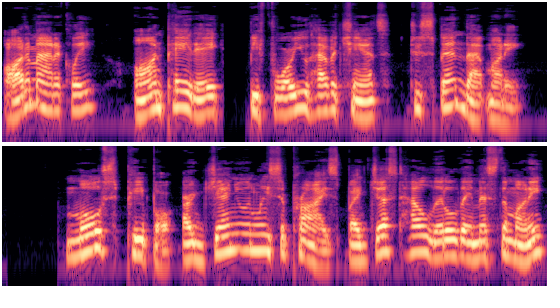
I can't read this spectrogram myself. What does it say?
automatically on payday before you have a chance to spend that money. Most people are genuinely surprised by just how little they miss the money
